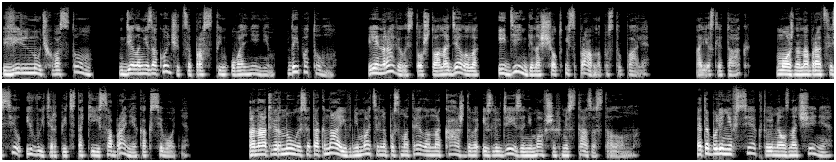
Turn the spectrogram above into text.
вильнуть хвостом дело не закончится простым увольнением. Да и потом. Ей нравилось то, что она делала, и деньги на счет исправно поступали. А если так, можно набраться сил и вытерпеть такие собрания, как сегодня. Она отвернулась от окна и внимательно посмотрела на каждого из людей, занимавших места за столом. Это были не все, кто имел значение,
